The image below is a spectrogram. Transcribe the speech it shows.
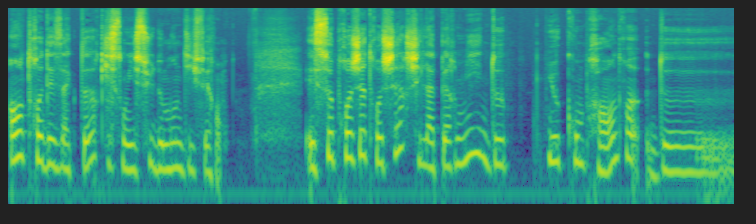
entre des acteurs qui sont issus de mondes différents. Et ce projet de recherche, il a permis de mieux comprendre, de,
